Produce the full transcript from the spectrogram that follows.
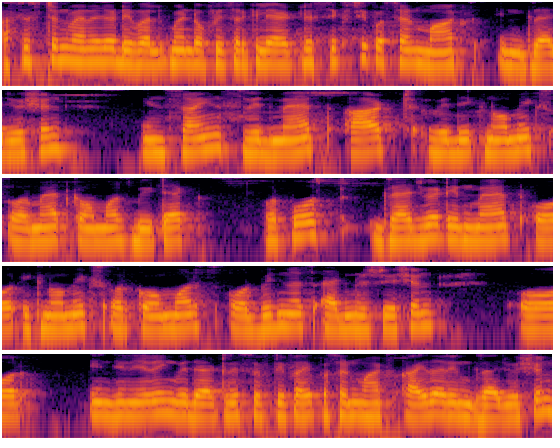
assistant manager development officer के लिए at least sixty percent marks in graduation in science with math art with economics और मैथ कॉमर्स बीटेक और पोस्ट ग्रेजुएट इन मैथ और इकोनॉमिक्स और कॉमर्स और बिज़नेस एडमिनिस्ट्रेशन और engineering with at least fifty five percent marks either in graduation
